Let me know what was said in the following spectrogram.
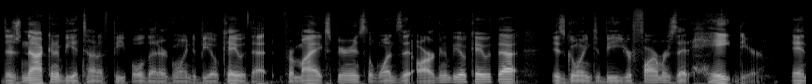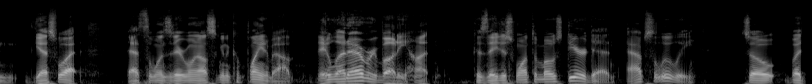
there's not going to be a ton of people that are going to be okay with that. From my experience, the ones that are going to be okay with that is going to be your farmers that hate deer. And guess what? That's the ones that everyone else is going to complain about. They let everybody hunt because they just want the most deer dead. Absolutely. So, but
